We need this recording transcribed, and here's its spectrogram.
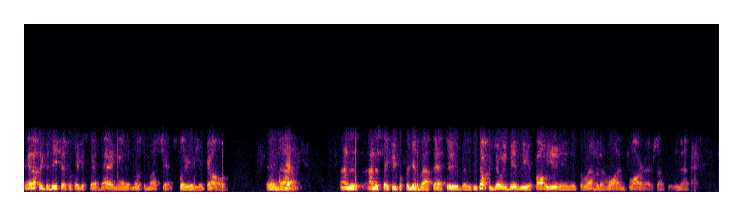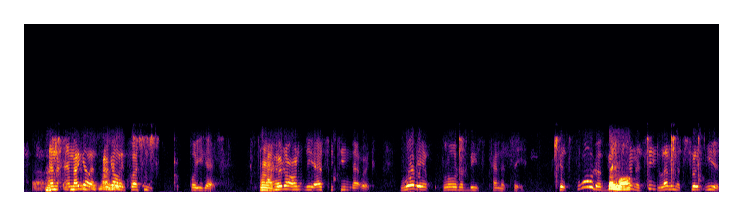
And I think the defense will take a step back now that most of Muschamp's players are gone. And uh, Yeah. I just I just think people forget about that too. But if you talk to Joey Busy or Paul Ewing, it's eleven and one Florida or something, you know. Uh, And and I got not I got a question for you guys. I Mm. heard on the SEC Network. What if Florida beats Tennessee? Because Florida beat. Tennessee 11 straight years.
